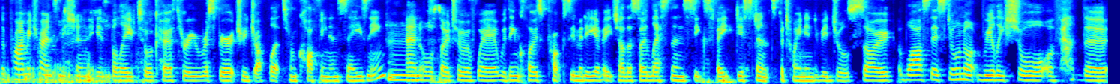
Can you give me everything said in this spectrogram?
the primary transmission is believed to occur through respiratory droplets from coughing and sneezing, mm. and also to if we're within close proximity of each other, so less than six feet distance between individuals. So, whilst they're still not really sure of the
